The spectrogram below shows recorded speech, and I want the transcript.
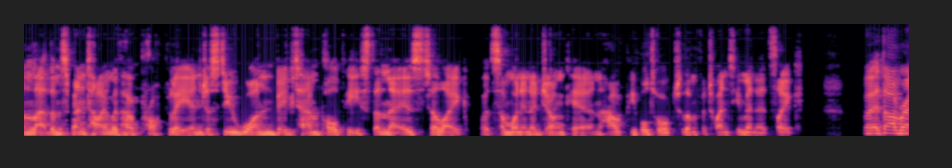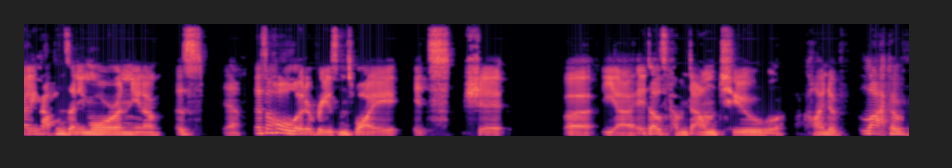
and let them spend time with her properly and just do one big temple piece than there is to like put someone in a junket and have people talk to them for 20 minutes like but that rarely happens anymore and you know there's yeah there's a whole load of reasons why it's shit but yeah it does come down to a kind of lack of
